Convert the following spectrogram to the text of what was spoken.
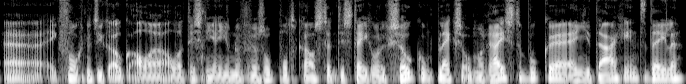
uh, ik volg natuurlijk ook alle, alle Disney en Universal podcasts. En het is tegenwoordig zo complex om een reis te boeken en je dagen in te delen,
